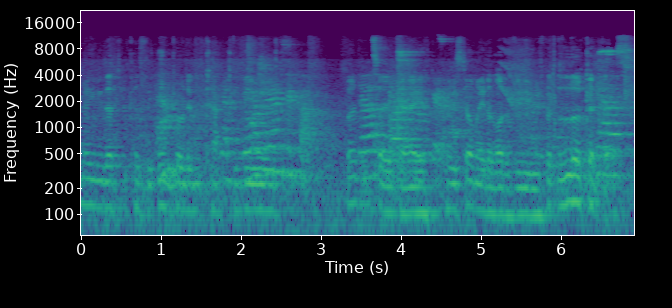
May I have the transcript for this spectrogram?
maybe that's because the intro didn't catch the views, but it's okay. We still made a lot of views, but look at this.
